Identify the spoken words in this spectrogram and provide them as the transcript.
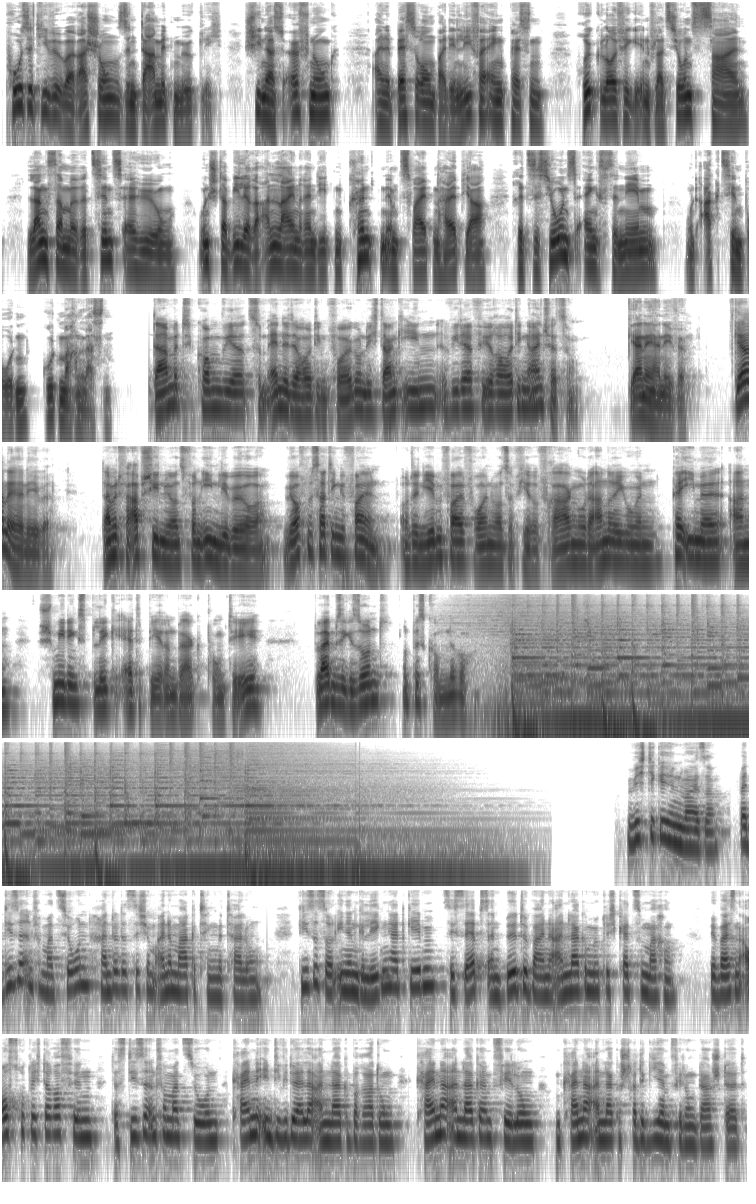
Positive Überraschungen sind damit möglich. Chinas Öffnung, eine Besserung bei den Lieferengpässen, rückläufige Inflationszahlen, langsamere Zinserhöhungen und stabilere Anleihenrenditen könnten im zweiten Halbjahr Rezessionsängste nehmen und Aktienboden gut machen lassen. Damit kommen wir zum Ende der heutigen Folge und ich danke Ihnen wieder für Ihre heutigen Einschätzungen. Gerne, Herr Newe. Gerne, Herr Newe. Damit verabschieden wir uns von Ihnen, liebe Hörer. Wir hoffen, es hat Ihnen gefallen und in jedem Fall freuen wir uns auf Ihre Fragen oder Anregungen per E-Mail an schmiedingsblick.beerenberg.de. Bleiben Sie gesund und bis kommende Woche. Wichtige Hinweise. Bei dieser Information handelt es sich um eine Marketingmitteilung. Diese soll Ihnen Gelegenheit geben, sich selbst ein Bild über eine Anlagemöglichkeit zu machen. Wir weisen ausdrücklich darauf hin, dass diese Information keine individuelle Anlageberatung, keine Anlageempfehlung und keine Anlagestrategieempfehlung darstellt.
